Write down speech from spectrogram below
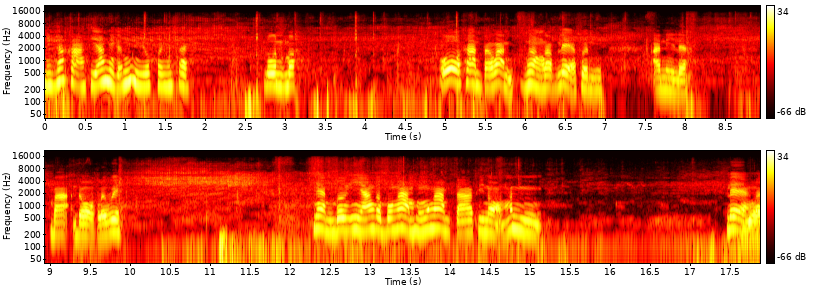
นี่ข้างข้างๆเที่ยงนี่ก็มีอยู่คอยยังใส่ลนบ่โอ้ท่านตะวันเมืองรับแร่เพิ่นอันนี้แหละบะดอกเลยเว้ย แน่นเบิ่งอีหยังกับบ่งามหูงามตาพี่น้องมันแรงหล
